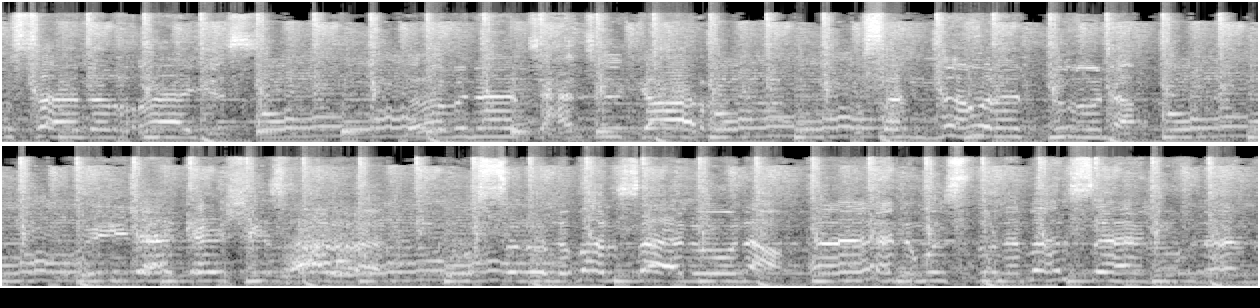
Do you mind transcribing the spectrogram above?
يوصل الرايس ضربنا تحت الكار وصلنا وردونا وإذا كان شي زهر وصلوا لبرسلونة نوصلوا لبرسلونة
